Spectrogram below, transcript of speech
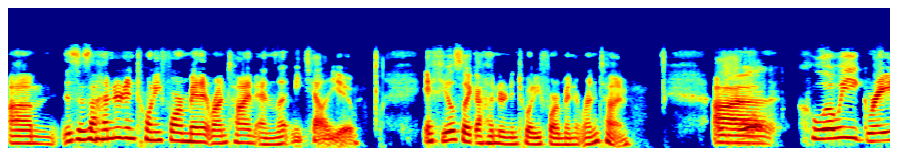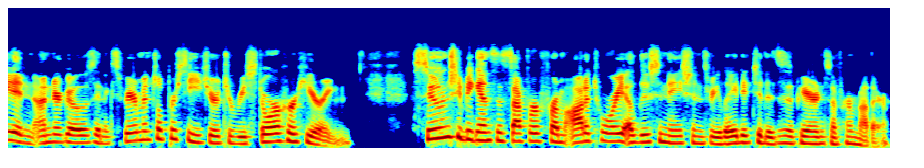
Um, this is a 124 minute runtime, and let me tell you, it feels like a 124 minute runtime. Oh, Uh. Chloe Graydon undergoes an experimental procedure to restore her hearing. Soon she begins to suffer from auditory hallucinations related to the disappearance of her mother.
